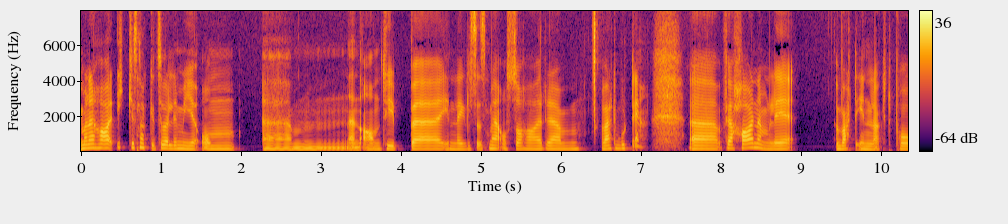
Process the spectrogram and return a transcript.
men jeg har ikke snakket så veldig mye om um, en annen type innleggelse som jeg også har um, vært borti. Uh, for jeg har nemlig vært innlagt på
